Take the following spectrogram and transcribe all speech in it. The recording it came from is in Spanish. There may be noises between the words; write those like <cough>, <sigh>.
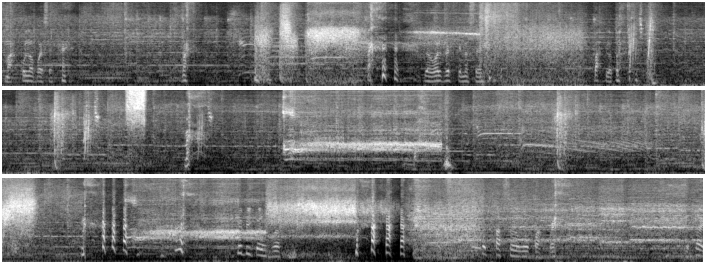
Más cool no puede ser. <laughs> Los golpes que no sé. Va picó los dos. <laughs> ¿Qué pasó, guapa? Acá.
